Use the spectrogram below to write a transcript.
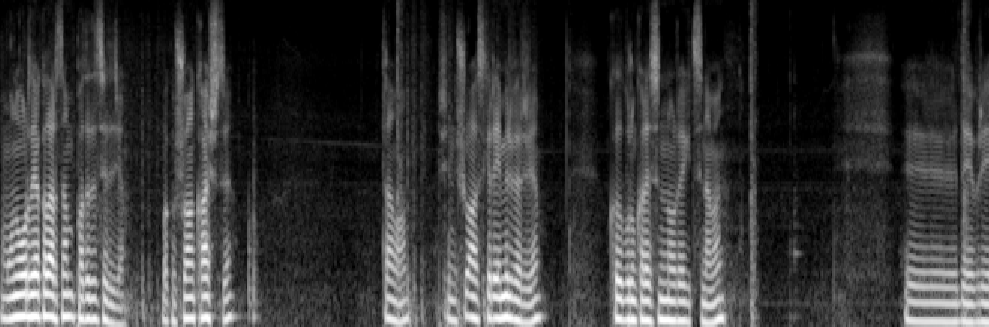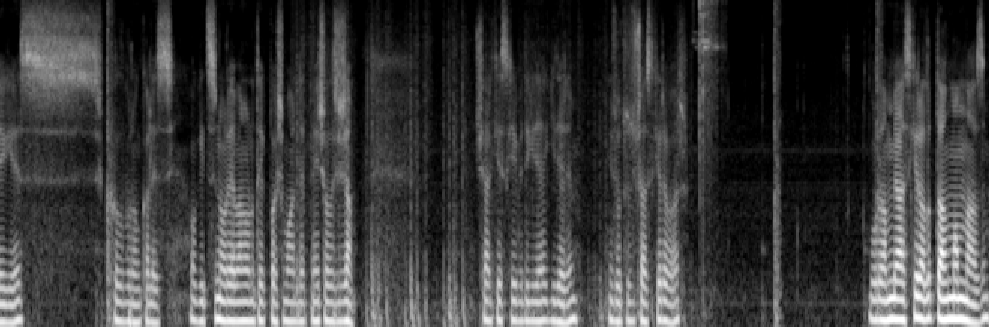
Onu orada yakalarsam patates edeceğim. Bakın şu an kaçtı. Tamam. Şimdi şu askere emir vereceğim. Kılburun Kalesi'nin oraya gitsin hemen. Ee, devreye gez. Kılburun Kalesi. O gitsin oraya ben onu tek başıma halletmeye çalışacağım. Çerkezköy'e bir de gide- gidelim. 133 askeri var. Buradan bir asker alıp dalmam lazım.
